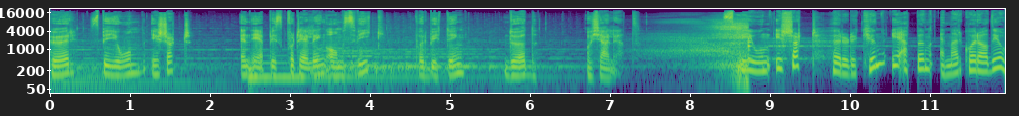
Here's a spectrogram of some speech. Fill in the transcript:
Hør Spion i skjørt. En episk fortelling om svik, forbytting, død og kjærlighet. Spion i skjørt hører du kun i appen NRK Radio.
